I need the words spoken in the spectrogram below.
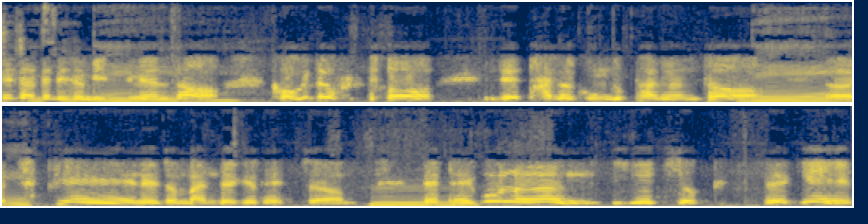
회사들이 좀 그래서, 있으면서 네. 거기서부터 이제 닭을 공급하면서 네. 어, 치킨을 좀 만들게 됐죠. 음. 근데 대구는 이게 지역 특색이,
